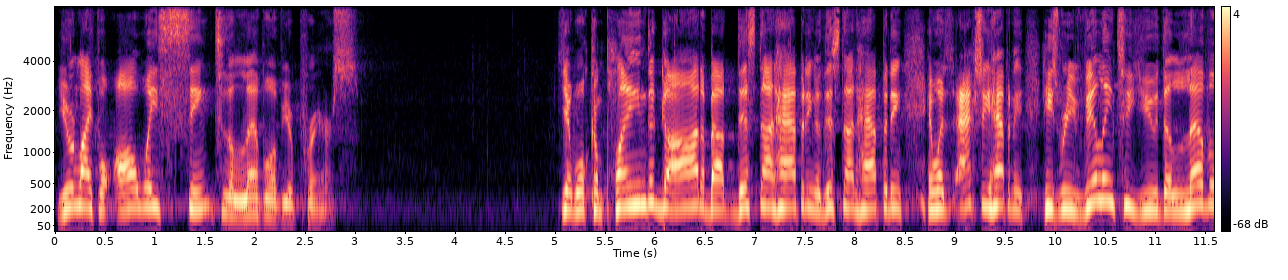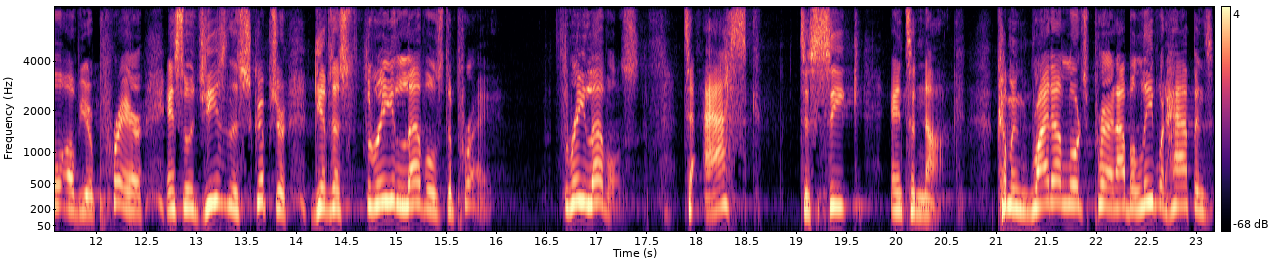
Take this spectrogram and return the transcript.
Your life will always sink to the level of your prayers. Yet we'll complain to God about this not happening or this not happening. And what's actually happening, He's revealing to you the level of your prayer. And so Jesus in the scripture gives us three levels to pray. Three levels to ask, to seek, and to knock coming right out of Lord's Prayer. And I believe what happens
